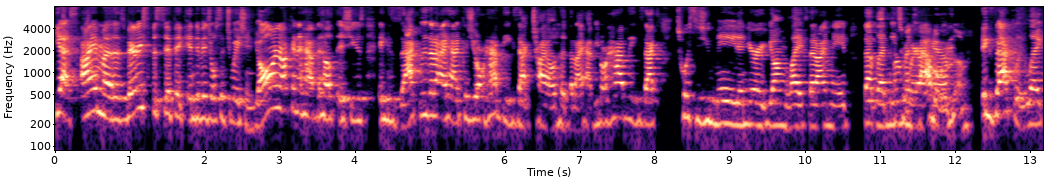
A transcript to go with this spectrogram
Yes, I am a very specific individual situation. Y'all are not going to have the health issues exactly that I had because you don't have the exact childhood that I have. You don't have the exact choices you made in your young life that I made that led me Or to where I am. Exactly. Like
